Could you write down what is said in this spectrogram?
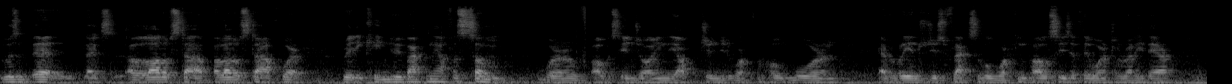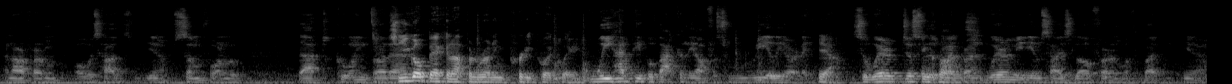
it was a bit, like a lot of staff a lot of staff were really keen to be back in the office. Some were obviously enjoying the opportunity to work from home more, and everybody introduced flexible working policies if they weren't already there. And our firm always had you know some form of that going. But so you uh, got back and up and running pretty quickly. We had people back in the office really early. Yeah. So we're just for the background, we're a medium-sized law firm with about you know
